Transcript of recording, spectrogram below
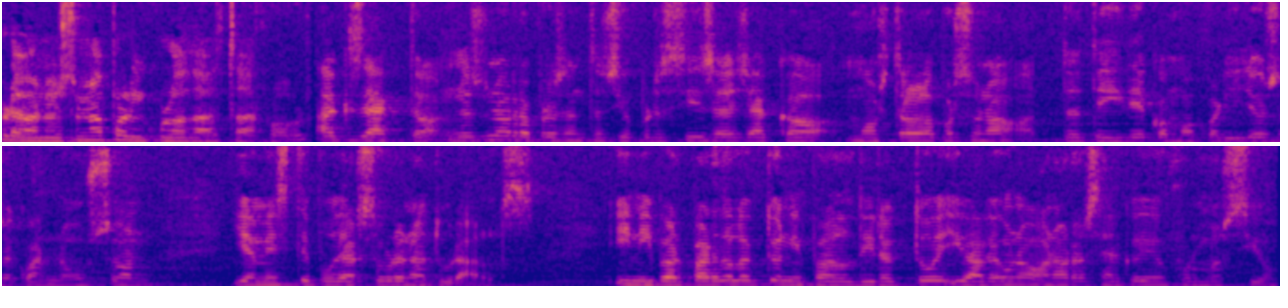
Però no és una pel·lícula de terror. Exacte, no és una representació precisa, ja que mostra la persona de TID com a perillosa quan no ho són i a més té poders sobrenaturals. I ni per part de l'actor ni pel director hi va haver una bona recerca d'informació.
